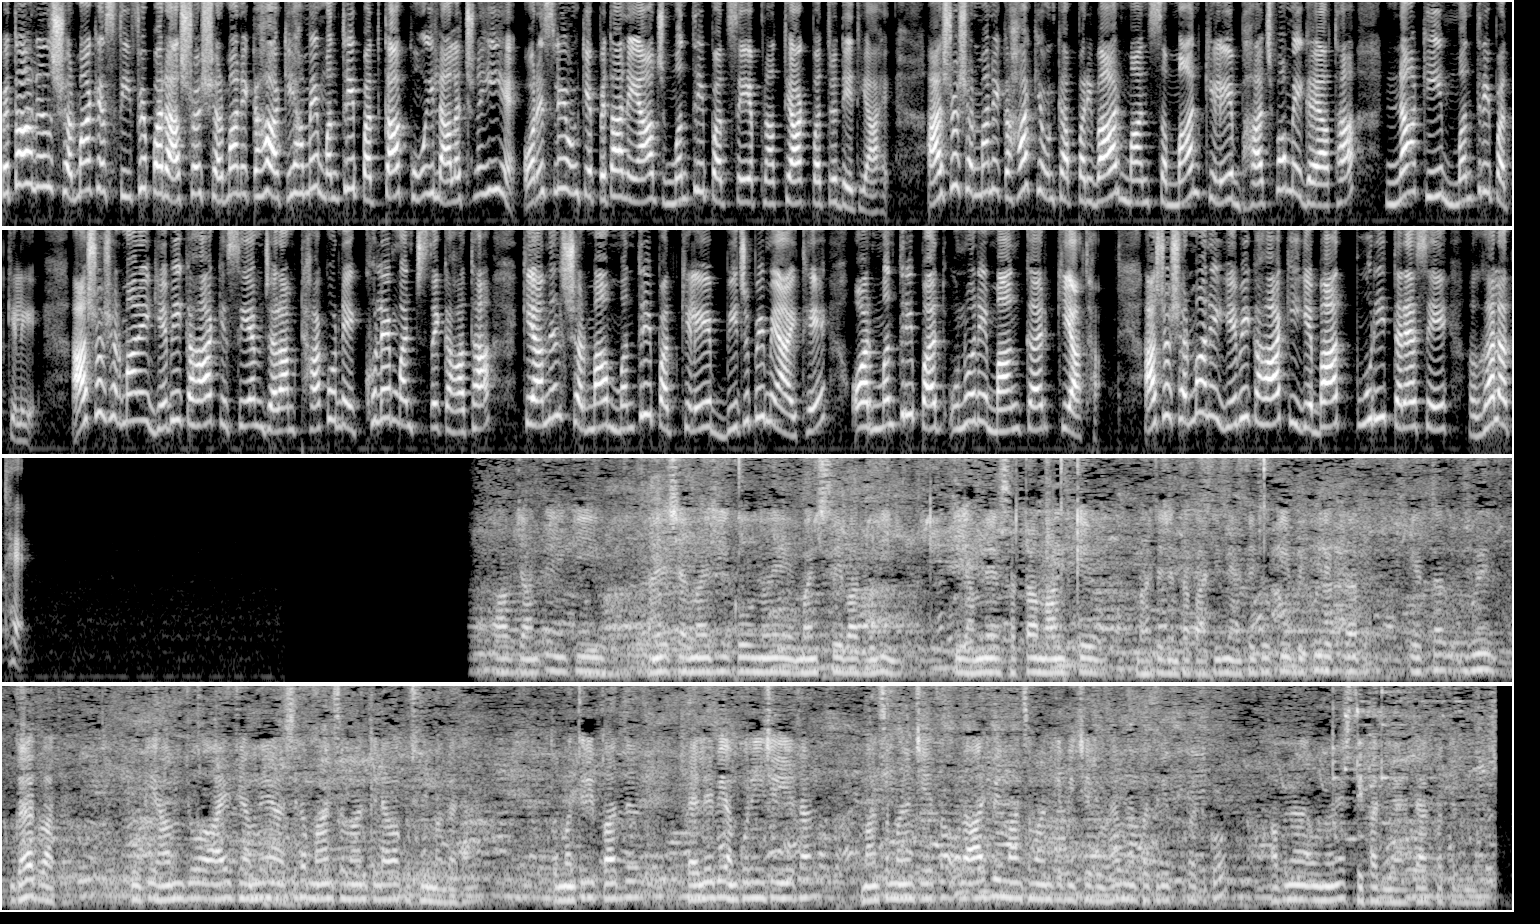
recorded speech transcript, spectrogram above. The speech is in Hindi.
पिता अनिल शर्मा के इस्तीफे पर आश्रय शर्मा ने कहा कि हमें मंत्री पद का कोई लालच नहीं है और इसलिए उनके पिता ने आज मंत्री पद से अपना त्याग पत्र दे दिया है। आश्रय शर्मा ने कहा कि उनका परिवार मान सम्मान के लिए भाजपा में गया था, न कि मंत्री पद के लिए। आश्रय शर्मा ने यह भी कहा कि सीएम जयराम ठाकुर ने खुले मंच से कहा था कि अनिल शर्मा मंत्री पद के लिए बीजेपी में आए थे और मंत्री पद उन्होंने मांग कर किया था। आशा शर्मा ने यह भी कहा कि यह बात पूरी तरह से गलत है। आप जानते हैं कि अनिल शर्मा जी को उन्होंने मंच से बात बोली कि हमने सत्ता मांग के भारतीय जनता पार्टी में आए थे, जो कि बिल्कुल एक तरफ़ एक तरफ़ हुई गलत बात है। क्योंकि हम जो आए थे, हमने सिर्फ़ मान सम्मान के अलावा कुछ नहीं मांगा था। तो मंत्री पद पहले भी हमको नहीं चाहिए था। मान सम्मान चाहिए था और आज भी मान सम्मान के पीछे जो है मैं पत्री पद को अपना उन्होंने इस्तीफा दिया है त्याग पत्र दिया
